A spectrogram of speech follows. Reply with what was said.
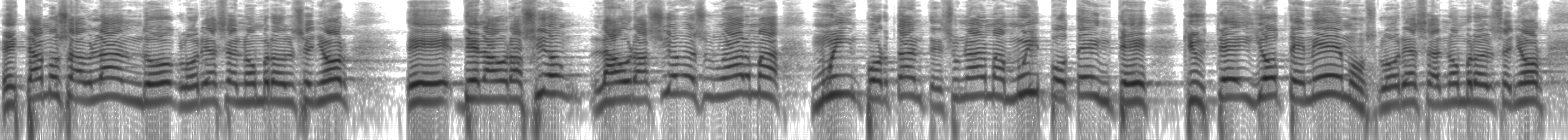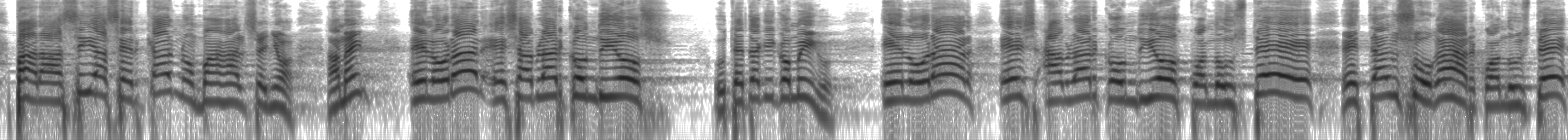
estamos hablando, gloria sea el nombre del Señor, eh, de la oración. La oración es un arma muy importante, es un arma muy potente que usted y yo tenemos, gloria sea el nombre del Señor, para así acercarnos más al Señor. Amén. El orar es hablar con Dios. ¿Usted está aquí conmigo? El orar es hablar con Dios cuando usted está en su hogar, cuando usted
